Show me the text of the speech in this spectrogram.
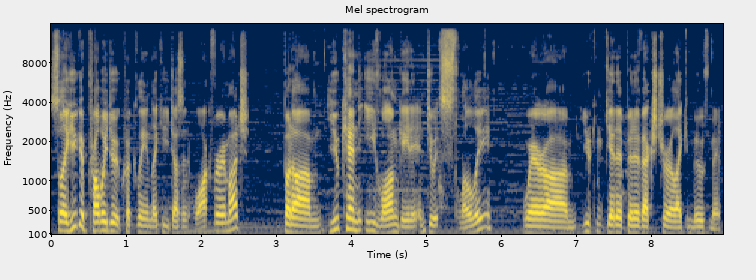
So like you could probably do it quickly and like he doesn't walk very much, but um you can elongate it and do it slowly, where um you can get a bit of extra like movement,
